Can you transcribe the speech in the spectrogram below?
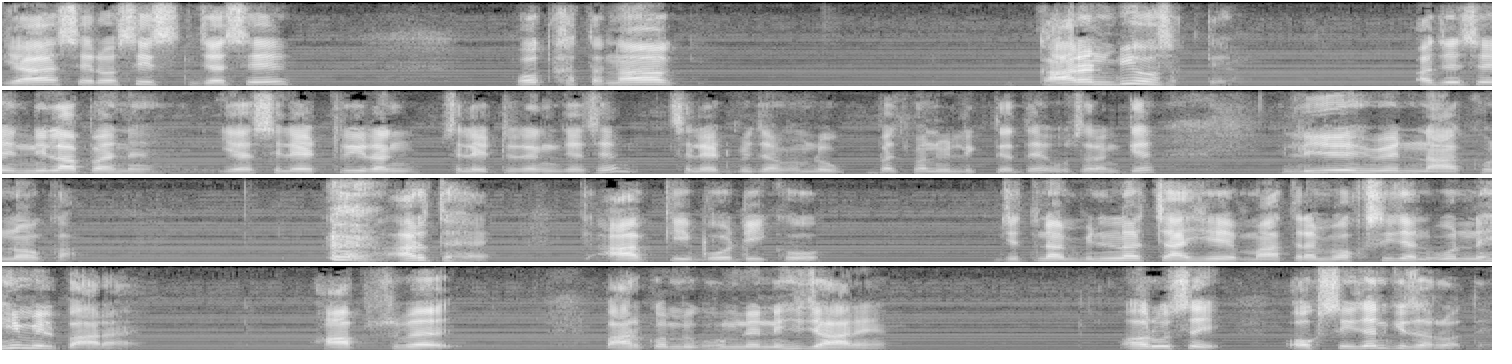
या सेरोसिस जैसे बहुत खतरनाक कारण भी हो सकते हैं। और जैसे नीलापन है यह सिलेटरी रंग सिलेटरी रंग जैसे, सिलेट में जब हम लोग बचपन में लिखते थे, उस रंग के लिए हुए नाखूनों का अर्थ है कि आपकी बॉडी को जितना मिलना चाहिए मात्रा में ऑक्सीजन वो नहीं मिल पा रहा है। आप सुबह पार्कों में घूमने नहीं जा रहे हैं और उसे ऑक्सीजन की ज़रूरत है।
